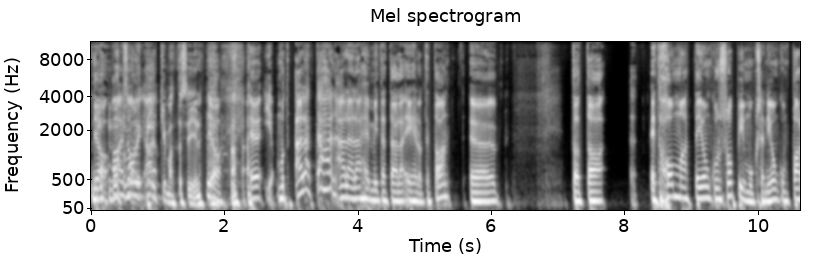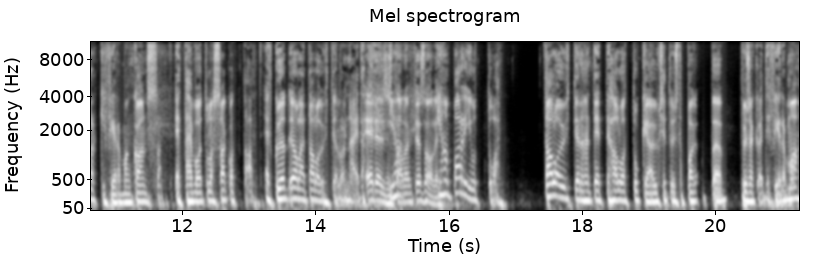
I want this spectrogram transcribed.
Joo, Mulla ai, se oli piikkimatto siinä. Joo, mutta älä tähän älä lähde, mitä täällä ehdotetaan. Ö, tota, että hommaatte jonkun sopimuksen jonkun parkkifirman kanssa, että he voi tulla sakottaa. Että kun jollain taloyhtiöllä on näitä. Edellisessä taloyhtiössä oli. Ihan pari juttua. Taloyhtiönähän te ette halua tukea yksityistä pa- pysäköintifirmaa.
